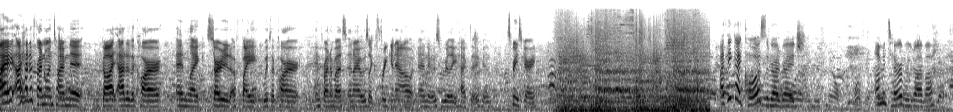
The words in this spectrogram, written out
I, I had a friend one time that got out of the car and like started a fight with a car in front of us and I was like freaking out and it was really hectic and it's pretty scary. Think I caused the road rage. I'm a terrible driver.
